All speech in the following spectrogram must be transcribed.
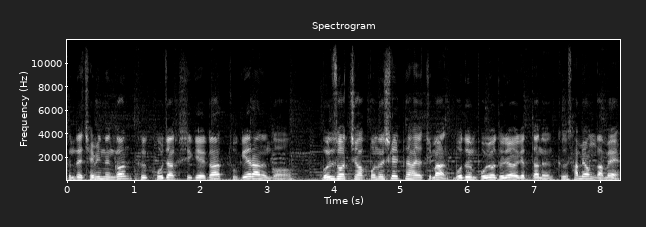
근데 재밌는 건 그 고작 시계가 두 개라는 거. 문서치 확보는 실패하였지만 뭐든 보여드려야겠다는 그 사명감에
